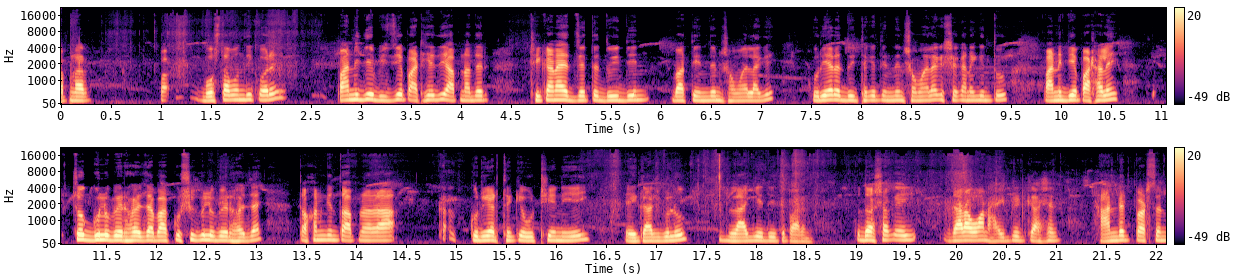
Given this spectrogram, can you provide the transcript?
আপনার বস্তাবন্দি করে পানি দিয়ে ভিজিয়ে পাঠিয়ে দিই। আপনাদের ঠিকানায় যেতে দুই দিন বা তিন দিন সময় লাগে। কুরিয়ারে দুই থেকে তিন দিন সময় লাগে। সেখানে কিন্তু পানি দিয়ে পাঠালে চোখগুলো বের হয়ে যায় বা কুশিগুলো বের হয়ে যায়। তখন কিন্তু আপনারা কুরিয়ার থেকে উঠিয়ে নিয়েই এই গাছগুলো লাগিয়ে দিতে পারেন। তো দর্শক, এই যারা ওয়ান হাইব্রিড গাছের হান্ড্রেড পার্সেন্ট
